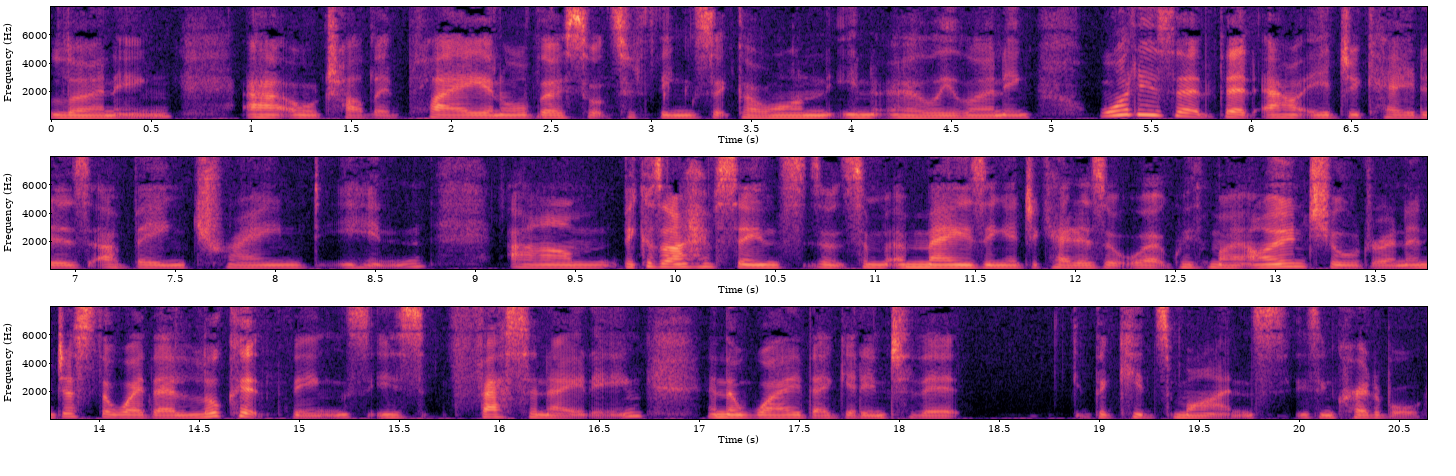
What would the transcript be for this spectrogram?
learning uh, or child led play and all those sorts of things that go on in early learning. What is it that our educators are being trained in? Um, because I have seen some amazing educators at work with my own children, and just the way they look at things is fascinating, and the way they get into their the kids' minds is incredible.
